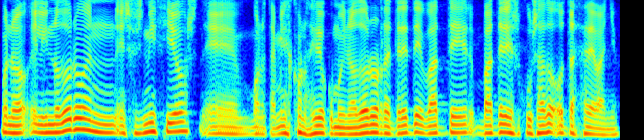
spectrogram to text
Bueno, el inodoro en, sus inicios, eh, bueno, también es conocido como inodoro, retrete, váter, excusado o taza de baño.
